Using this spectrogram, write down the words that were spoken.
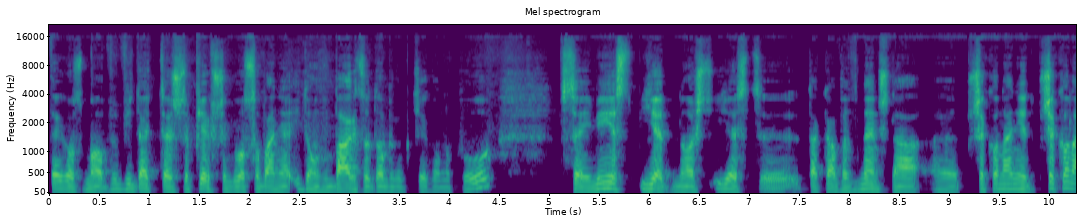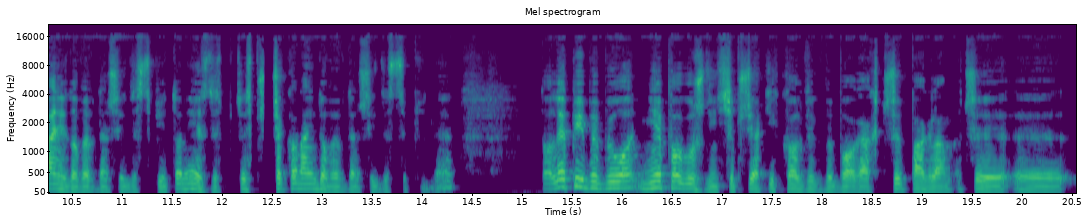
Te rozmowy widać też, że pierwsze głosowania idą w bardzo dobrym kierunku w Sejmie jest jedność, jest y, taka wewnętrzna y, przekonanie, przekonanie do wewnętrznej dyscypliny. To nie jest, to jest przekonanie do wewnętrznej dyscypliny. To lepiej by było nie poróżnić się przy jakichkolwiek wyborach, czy, parlam, czy y,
